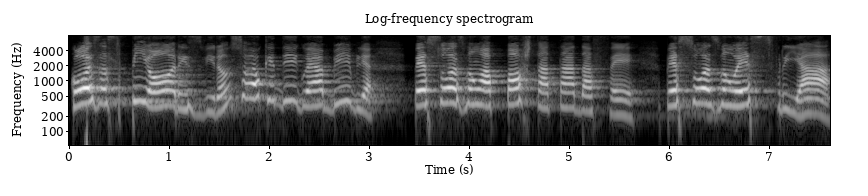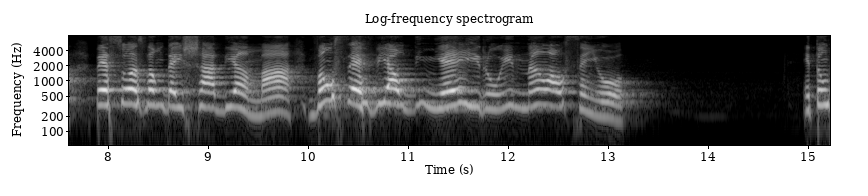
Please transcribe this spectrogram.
Coisas piores virão. Isso é o que digo, é a Bíblia. Pessoas vão apostatar da fé. Pessoas vão esfriar, pessoas vão deixar de amar, vão servir ao dinheiro e não ao Senhor. Então,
